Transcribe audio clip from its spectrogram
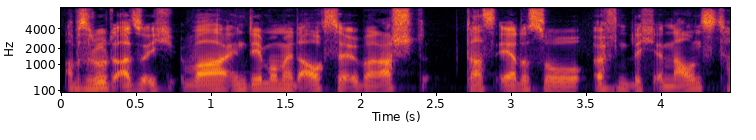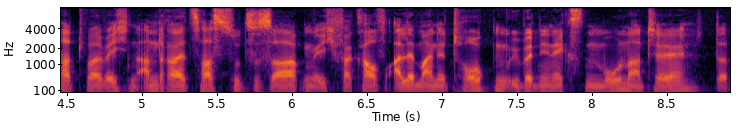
Absolut. Also ich war in dem Moment auch sehr überrascht, dass er das so öffentlich announced hat, weil welchen Anreiz hast du zu sagen, ich verkaufe alle meine Token über die nächsten Monate? Da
